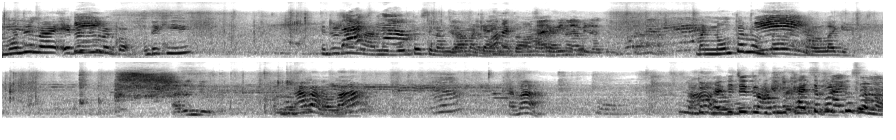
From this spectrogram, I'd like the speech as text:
মজা না ক- দেখি। এটার জন্য আমি বলতেছিলাম যে আমাকে আইনা দাও আমাকে মানে নোনতা নোনতা অনেক ভালো লাগে কিন্তু খাইতে পারতেছে না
